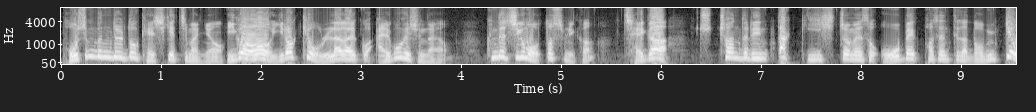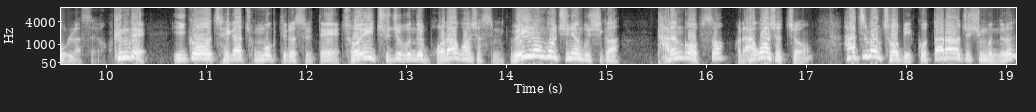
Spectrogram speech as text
보신 분들도 계시겠지만요. 이거 이렇게 올라갈 거 알고 계셨나요? 근데 지금 어떻습니까? 제가 추천드린 딱 이 시점에서 500%가 넘게 올랐어요. 근데 이거 제가 종목 드렸을 때 저희 주주분들 뭐라고 하셨습니까? 왜 이런 걸 주냐 무시가 다른 거 없어? 라고 하셨죠. 하지만 저 믿고 따라와 주신 분들은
